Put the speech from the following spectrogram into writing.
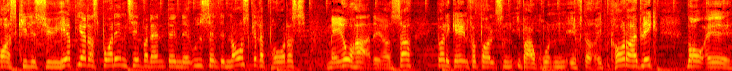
Roskilde syge. Her bliver der spurgt ind til, hvordan den øh, udsendte norske reporters mave har det, og så går det galt for bolsen i baggrunden efter et kort øjeblik, hvor øh,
